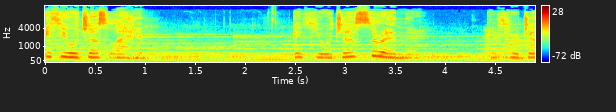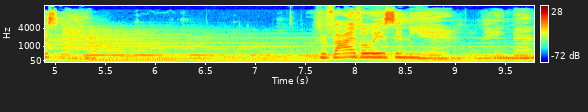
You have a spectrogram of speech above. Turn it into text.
if you just let Him. If you just surrender. If you just let Him. Revival is in the air. Amen.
